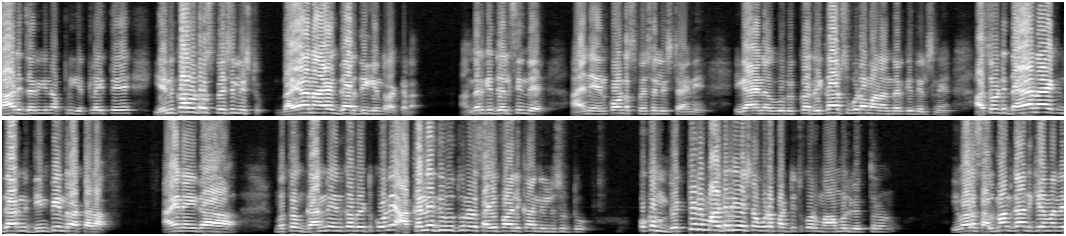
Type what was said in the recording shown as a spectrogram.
దాడి జరిగినప్పుడు ఎట్లయితే ఎన్కౌంటర్ స్పెషలిస్ట్ దయానాయక్ గారు దిగినరు అక్కడ. అందరికీ తెలిసిందే ఆయన ఎన్కౌంటర్ స్పెషలిస్ట్ ఆయన. ఇక ఆయన రికార్డ్స్ కూడా మన అందరికీ తెలిసినాయి. అటువంటి దయానాయక్ గారిని దింపినరు అక్కడ. ఆయన ఇక మొత్తం గన్ను వెనక పెట్టుకొని అక్కడనే తిరుగుతున్నాడు సైఫ్ అలీ ఖాన్ ఇల్లు చుట్టూ. ఒక వ్యక్తిని మర్డర్ చేసినా కూడా పట్టించుకోరు మామూలు వ్యక్తులను. ఇవాళ సల్మాన్ ఖాన్కి ఏమైనా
